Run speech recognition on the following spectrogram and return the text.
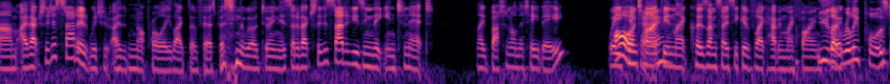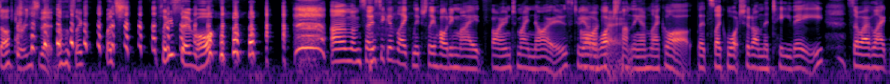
um, I've actually just started, which I'm not probably like the first person in the world doing this, but I've actually just started using the internet like button on the TV. Where you Oh, can okay. type in like because I'm so sick of like having my phone. You so like really paused after internet. I was like, what? Please say more. Um, I'm so sick of like literally holding my phone to my nose to be able Oh, to watch okay. something. I'm like, oh, let's like watch it on the TV. So I've like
